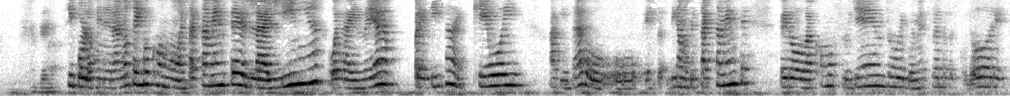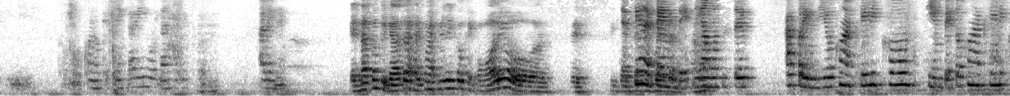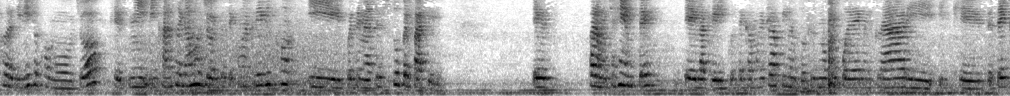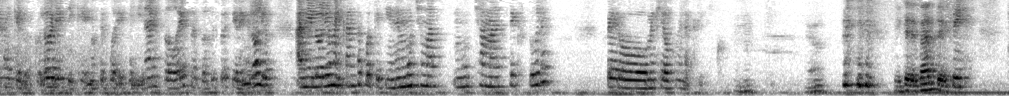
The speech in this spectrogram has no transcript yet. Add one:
Ok. Sí, por lo general no tengo como exactamente la línea o la idea precisa de qué voy a pintar o, o digamos exactamente, pero va como fluyendo y voy mezclando los colores y con lo que tenga ahí voy a la idea. ¿Es más complicado trabajar con acrílico que con óleo o es, es 50, Es que 50? depende, Ajá. digamos, usted aprendió con acrílico, si empezó con acrílico desde el inicio como yo, que es mi, mi caso, digamos, yo empecé con acrílico y pues se me hace súper fácil. Es, para mucha gente el acrílico seca muy rápido, entonces no se puede mezclar y, y que se seca y que los colores y que no se puede difuminar y todo eso, entonces prefieren el óleo. A mí el óleo me encanta porque tiene mucho más, mucha más textura, pero me quedo con el acrílico. Ah. Interesante. Sí.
